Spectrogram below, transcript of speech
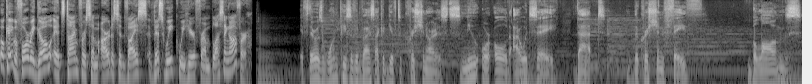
Okay, before we go, it's time for some artist advice. This week we hear from Blessing Offor. If there was one piece of advice I could give to Christian artists, new or old, I would say that the Christian faith belongs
